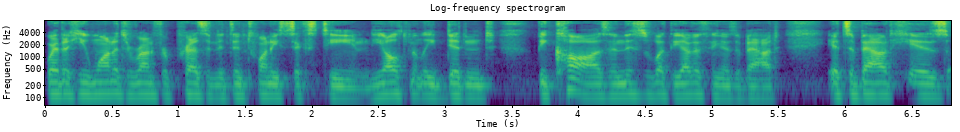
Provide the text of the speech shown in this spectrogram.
whether he wanted to run for president in 2016. He ultimately didn't because, and this is what the other thing is about, it's about his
